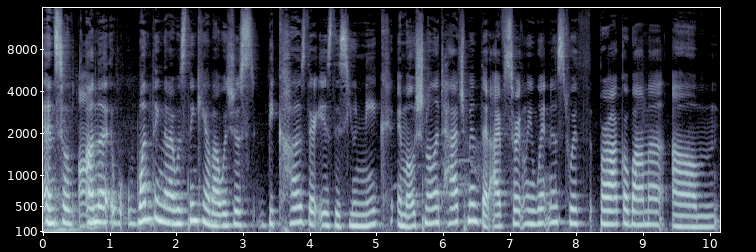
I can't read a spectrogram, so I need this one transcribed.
And so, on the one thing that I was thinking about was just because there is this unique emotional attachment that I've certainly witnessed with Barack Obama. Um,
